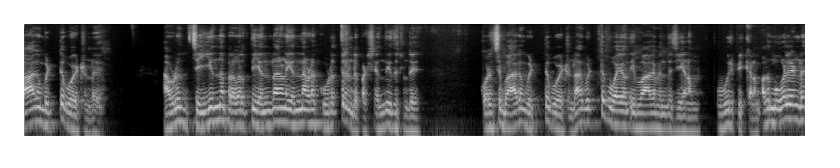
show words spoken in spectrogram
ഭാഗം വിട്ടു അവിടെ ചെയ്യുന്ന പ്രവൃത്തി എന്താണ് എന്ന് അവിടെ കൊടുത്തിട്ടുണ്ട്. പക്ഷെ എന്ത് ചെയ്തിട്ടുണ്ട്? കുറച്ച് ഭാഗം വിട്ടുപോയിട്ടുണ്ട് ആ വിട്ടുപോയ ഈ ഭാഗം എന്ത് ചെയ്യണം? പൂരിപ്പിക്കണം. അത് മുകളിലുണ്ട്.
